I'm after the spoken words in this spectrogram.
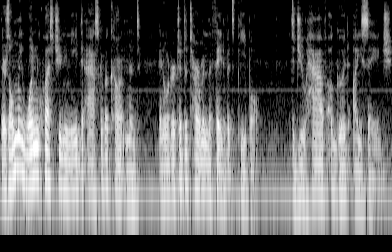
There's only one question you need to ask of a continent in order to determine the fate of its people did you have a good ice age?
